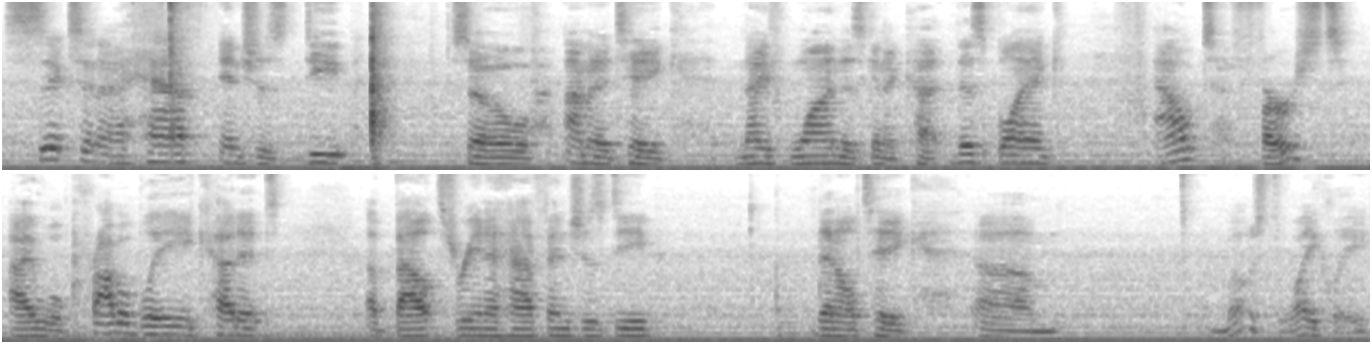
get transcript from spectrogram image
six and a half inches deep. So I'm gonna take knife one is gonna cut this blank out first. I will probably cut it about three and a half inches deep. Then I'll take, um, most likely,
